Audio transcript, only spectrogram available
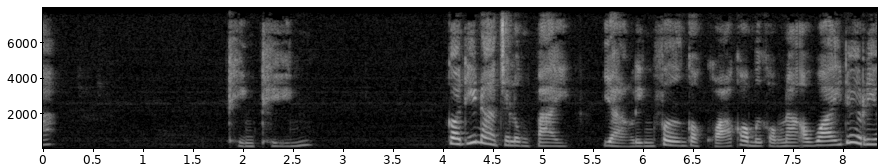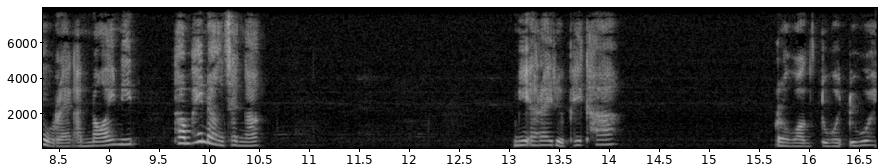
ะททิ้งทิ้ง ก่อนที่นางจะลงไป อย่างลิงเฟิงก็ขวาข้อมือของนางเอาไว้ด้วยเรี่ยวแรงอันน้อยนิดทำให้นางชะงัก มีอะไรหรือเพคะ ระวังตัวด้วย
